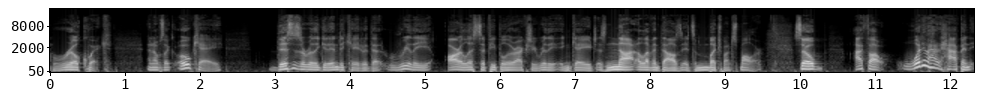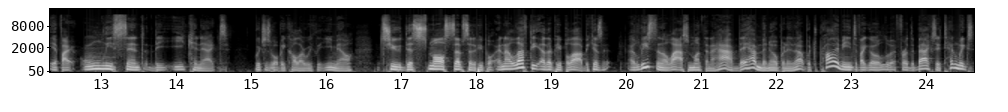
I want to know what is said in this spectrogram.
real quick. And I was like, okay, this is a really good indicator that really our list of people who are actually really engaged is not 11,000. It's much, much smaller. So I thought, what would happen if I only sent the eConnect, which is what we call our weekly email, to this small subset of people? And I left the other people out because at least in the last month and a half, they haven't been opening up, which probably means if I go a little bit further back, say 10 weeks,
